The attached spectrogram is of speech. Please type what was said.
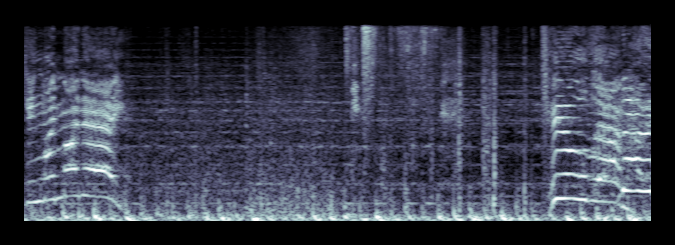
Taking my money! Kill them!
